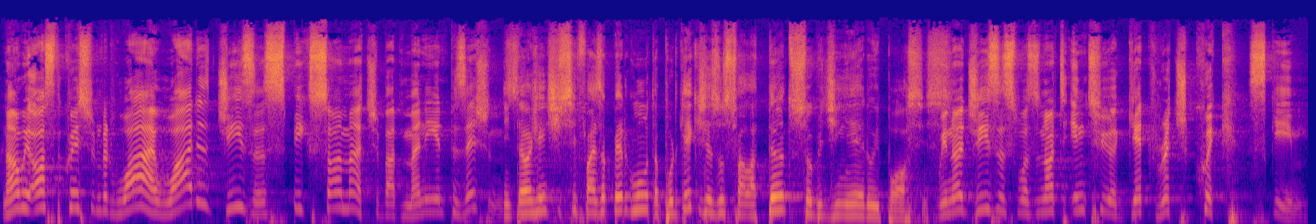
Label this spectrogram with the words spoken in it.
Now we ask the question, but why? Why does Jesus speak so much about money and possessions? então a gente se faz a pergunta: por que, que Jesus fala tanto sobre dinheiro e posses? We know Jesus was not into a get rich quick scheme.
